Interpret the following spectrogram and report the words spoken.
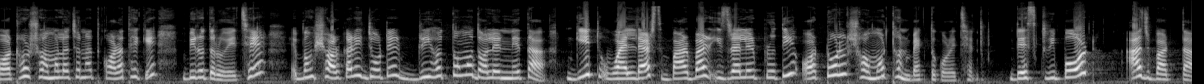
কঠোর সমালোচনা করা থেকে বিরত রয়েছে এবং সরকারি জোটের বৃহত্তম দলের নেতা গিট ওয়াইল্ডার্স বারবার ইসরায়েলের প্রতি অটল সমর্থন ব্যক্ত করেছেন। ডেস্ক রিপোর্ট, আজ বার্তা।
